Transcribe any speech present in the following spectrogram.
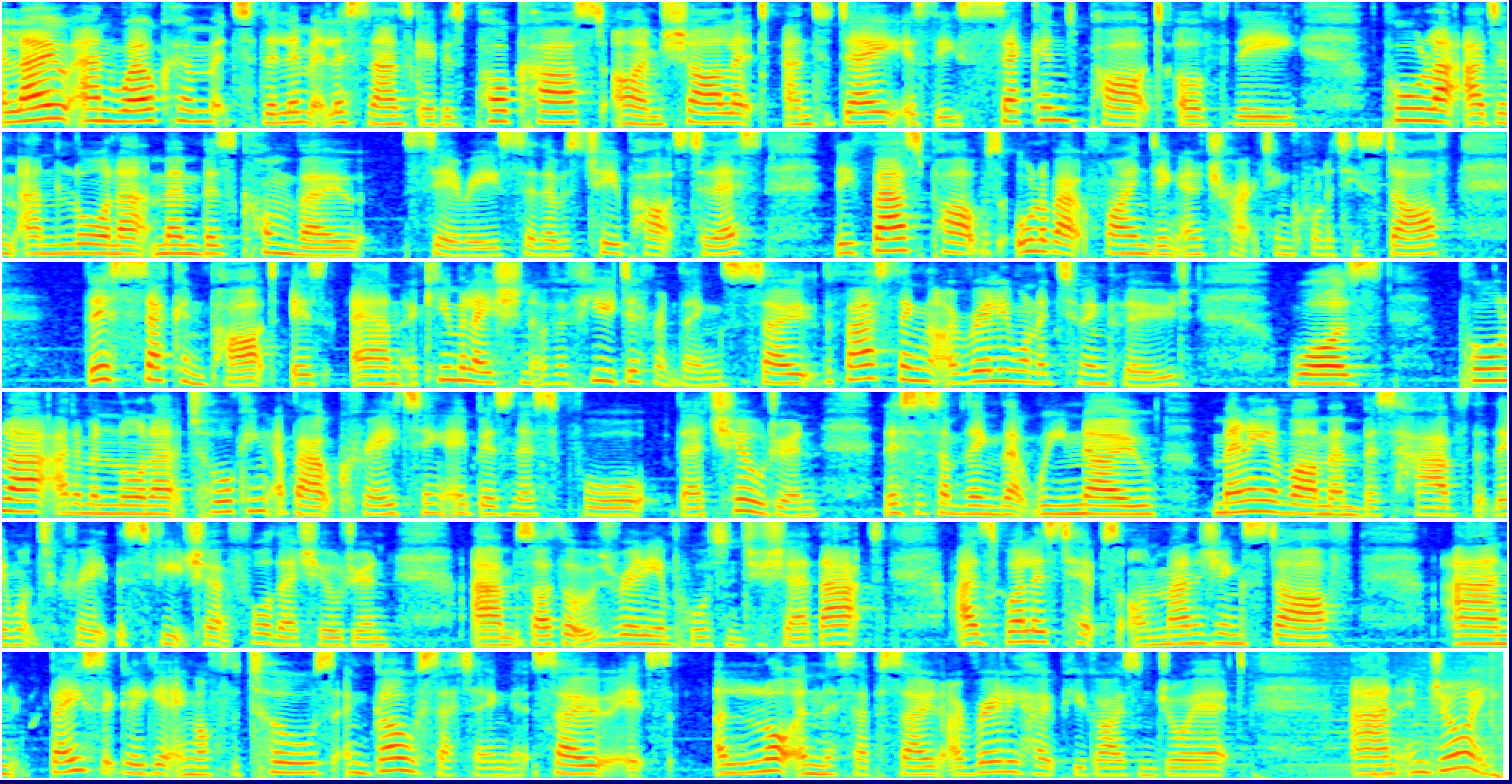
Hello and welcome to the Limitless Landscapers podcast. I'm Charlotte, and today is the second part of the Paula, Adam, and Lorna members convo series. So there was two parts to this. The first part was all about finding and attracting quality staff. This second part is an accumulation of a few different things. So the first thing that I really wanted to include was Paula, Adam, and Lorna talking about creating a business for their children. This is something that we know many of our members have that they want to create this future for their children. Um, so I thought it was really important to share that, as well as tips on managing staff and basically getting off the tools and goal setting. So it's a lot in this episode. I really hope you guys enjoy it and enjoy.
